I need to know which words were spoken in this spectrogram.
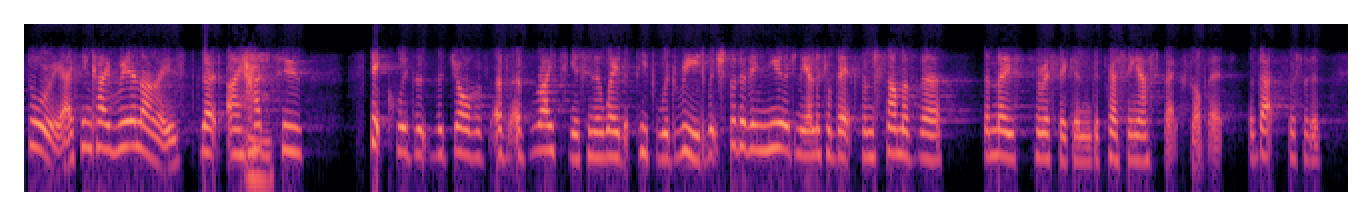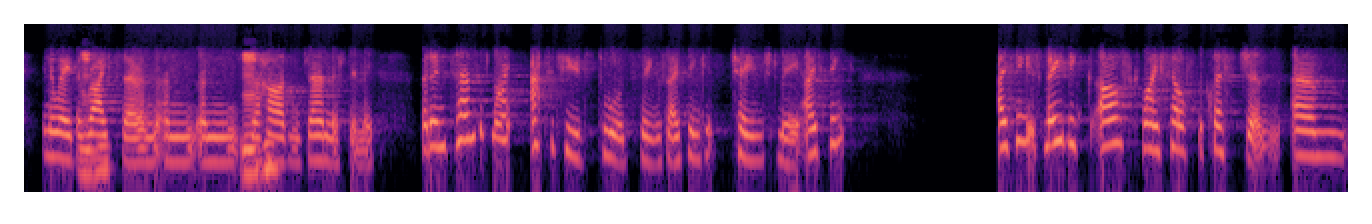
story. I think I realised that I had mm. to stick with the, the job of, of, of, writing it in a way that people would read, which sort of inured me a little bit from some of the, the most horrific and depressing aspects of it. But that's the sort of, in a way, the mm-hmm. writer and, and, and mm-hmm. the hardened journalist in me. But in terms of my attitudes towards things, I think it's changed me. I think, I think it's made me ask myself the question, um,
